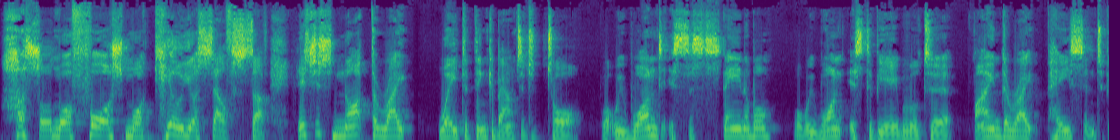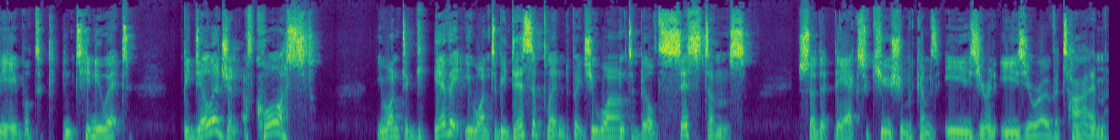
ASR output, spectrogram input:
hustle more, force more, kill yourself stuff. It's just not the right way to think about it at all. What we want is sustainable what we want is to be able to find the right pace and to be able to continue it. Be diligent, of course. You want to give it, you want to be disciplined, but you want to build systems so that the execution becomes easier and easier over time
